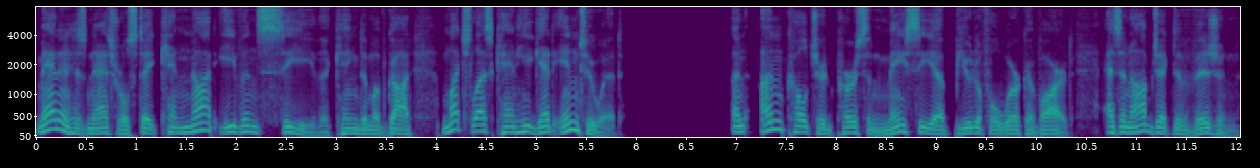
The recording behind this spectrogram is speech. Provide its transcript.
Man in his natural state cannot even see the kingdom of God, much less can he get into it. An uncultured person may see a beautiful work of art as an object of vision,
